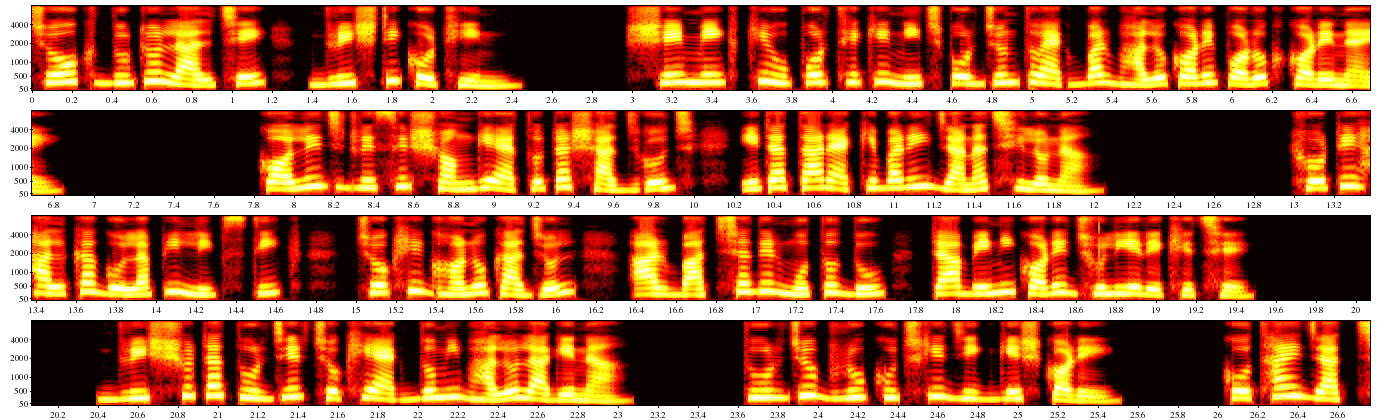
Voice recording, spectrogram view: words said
চোখ দুটো লালচে, দৃষ্টি কঠিন। সে মেঘকে উপর থেকে নিচ পর্যন্ত একবার ভালো করে পরখ করে নেয়। কলেজ ড্রেসের সঙ্গে এতটা সাজগোজ, এটা তার একেবারেই জানা ছিল না। ঠোঁটে হালকা গোলাপি লিপস্টিক, চোখে ঘন কাজল আর বাচ্চাদের মতো দু টা বেনি করে ঝুলিয়ে রেখেছে। দৃশ্যটা তুর্যের চোখে একদমই ভালো লাগে না। তুর্য ভ্রু কুচকে জিজ্ঞেস করে, কোথায় যাচ্ছ?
